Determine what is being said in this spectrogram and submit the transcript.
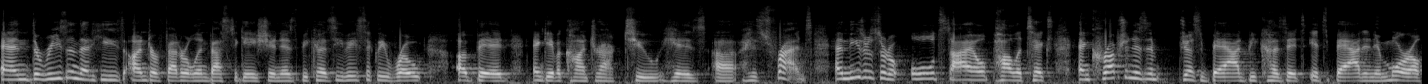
And the reason that he's under federal investigation is because he basically wrote a bid and gave a contract to his uh, his friends. And these are sort of old style politics. And corruption isn't just bad because it's it's bad and immoral.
